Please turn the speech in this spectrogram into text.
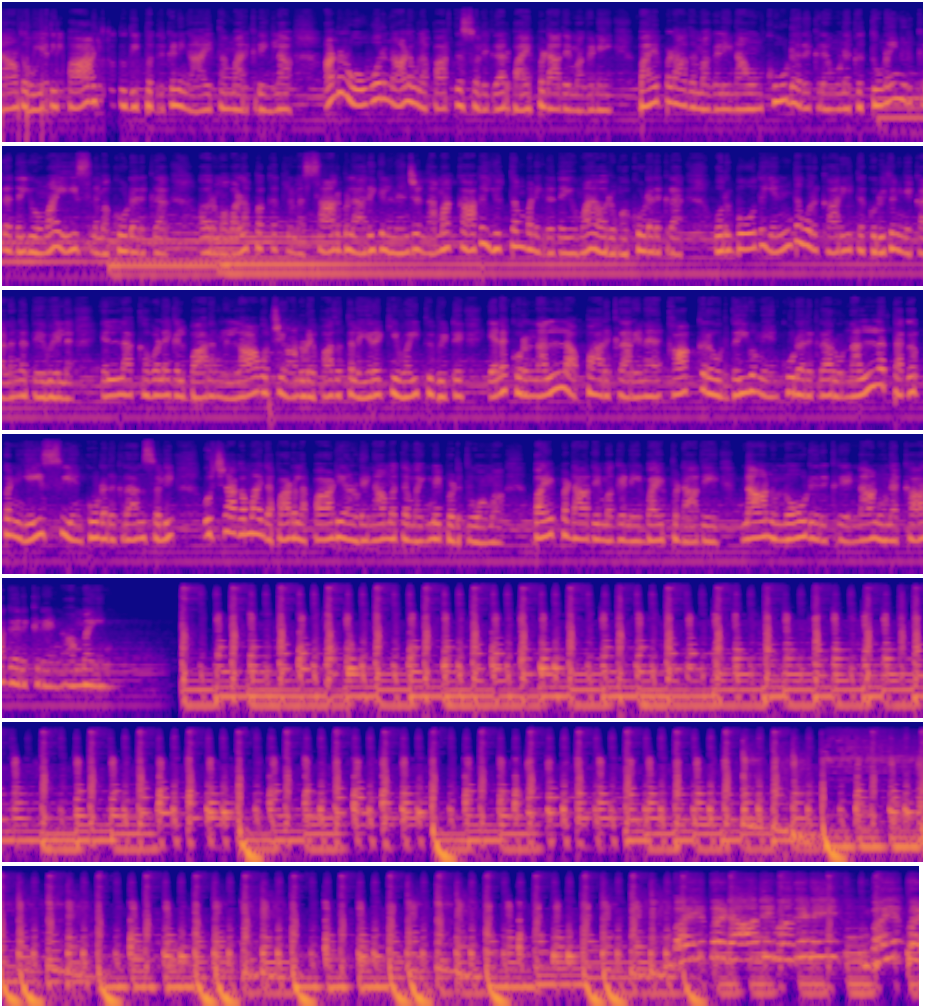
நாமத்தை உயர்த்தி பாடி துதிப்பதற்கு நீங்க ஆயத்தமா இருக்கிறீங்களா? ஆனால் ஒவ்வொரு நாளும் உங்களை பார்த்து சொல்லுகிறார் பயப்படாதே மகனே பயப்படாத மகளே நான் உன் கூட இருக்கிறேன் உனக்கு துணை நிற்கிற தெய்வமா ஏசு நம்ம கூட இருக்கிறார். அவர் நம்ம வலப்பக்கத்துல நம்ம சார்பில் அருகில் நின்று நமக்காக யுத்தம் பண்ணுகிற தெய்வமா அவர் உங்க கூட இருக்கிறார். ஒருபோது எந்த ஒரு காரியத்தை குறித்தும் நீங்க கலங்க தேவையில்லை. எல்லா கவலைகள் பாரங்கள் எல்லாவற்றையும் ஆண்டுடைய பாதத்துல இறக்கி வைத்து விட்டு எனக்கு ஒரு நல்ல அப்பா இருக்கிறார். என காக்கிற ஒரு தெய்வம் என் கூட இருக்கிறார். ஒரு நல்ல தகப்பன் ஏசு என் கூட இருக்கிறான்னு சொல்லி உற்சாகமா இந்த பாடலை பாடி அவனுடைய நாமத்தை மகிமைப்படுத்துவோமா? பயப்படாதே மகனே பயப்படாதே. நான் உன்னோடு இருக்கிறேன் நான் உனக்காக இருக்கிறேன். அம்மையின் பயப்படாதே மகனே பயப்ப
